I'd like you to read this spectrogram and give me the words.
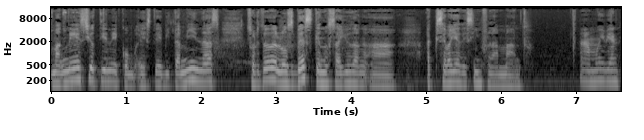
magnesio, tiene este, vitaminas, sobre todo los BES que nos ayudan a que se vaya desinflamando. Ah, muy bien.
